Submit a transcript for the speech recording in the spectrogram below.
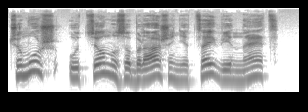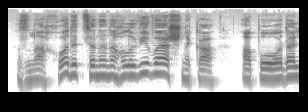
Чому ж у цьому зображенні цей вінець знаходиться не на голові вершника, а подаль,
